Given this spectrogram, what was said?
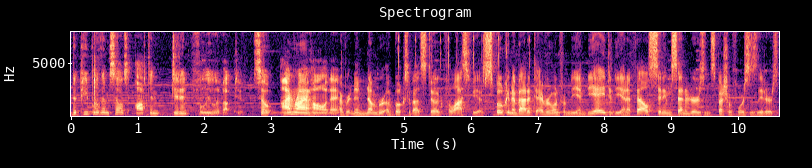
the people themselves often didn't fully live up to. So I'm Ryan Holiday. I've written a number of books about Stoic philosophy. I've spoken about it to everyone from the NBA to the NFL, sitting senators and special forces leaders.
